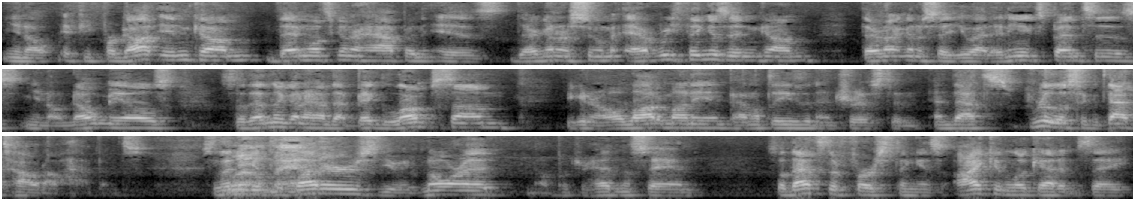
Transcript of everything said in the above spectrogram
you know, if you forgot income, then what's going to happen is they're going to assume everything is income. They're not going to say you had any expenses, you know, no meals. So then they're going to have that big lump sum. You're going to owe a lot of money in penalties and interest, and, and that's realistic. That's how it all happens. So then Well, you get the letters, you ignore it, you know, put your head in the sand. So that's the first thing is I can look at it and say,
